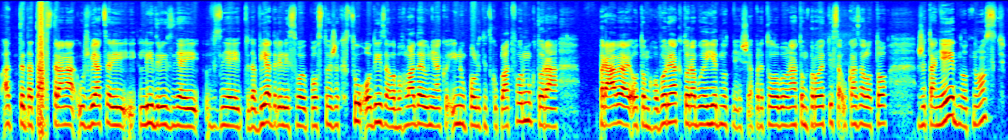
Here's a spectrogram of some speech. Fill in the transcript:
a teda tá strana, už viacerí lídry z nej, z nej teda vyjadrili svoj postoj, že chcú odísť alebo hľadajú nejakú inú politickú platformu, ktorá práve aj o tom hovoria, ktorá bude jednotnejšia. Preto, lebo na tom projekte sa ukázalo to, že tá nejednotnosť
